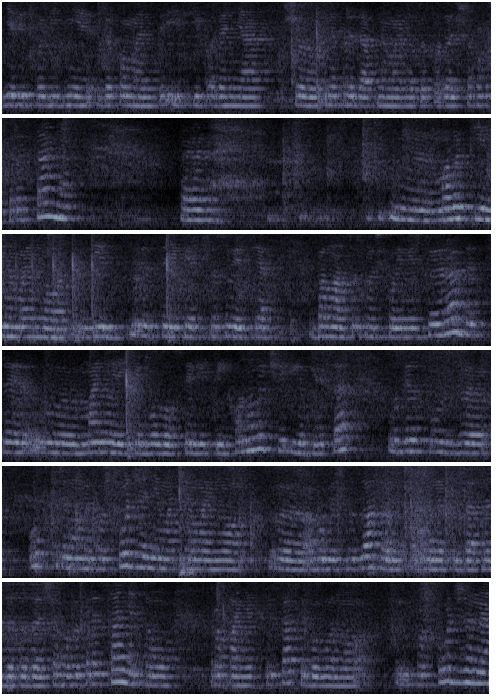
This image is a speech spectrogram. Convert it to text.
Є відповідні документи і всі подання, що непридатне майно до подальшого використання. Е, Малоцінне майно від це яке стосується балансу Сумської міської ради. Це е, майно, яке було в селі Тихоновичі і Гута. У зв'язку з обстрілами, пошкодженнями це майно е, або вийшло або не придатне до подальшого використання, тому прохання списати, бо воно пошкоджене.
